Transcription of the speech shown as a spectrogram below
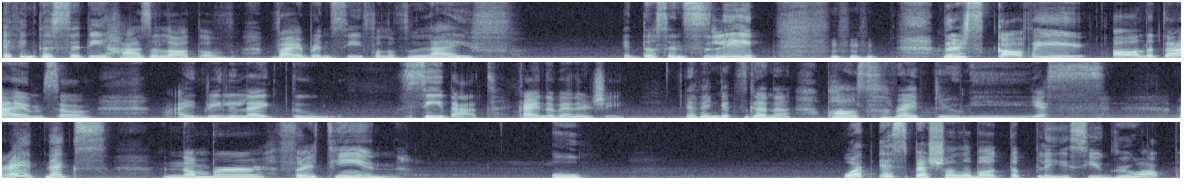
I think the city has a lot of vibrancy, full of life. It doesn't sleep. There's coffee all the time. So I'd really like to see that kind of energy. I think it's gonna pulse right through me. Yes. All right, next. Number 13. Ooh. What is special about the place you grew up?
